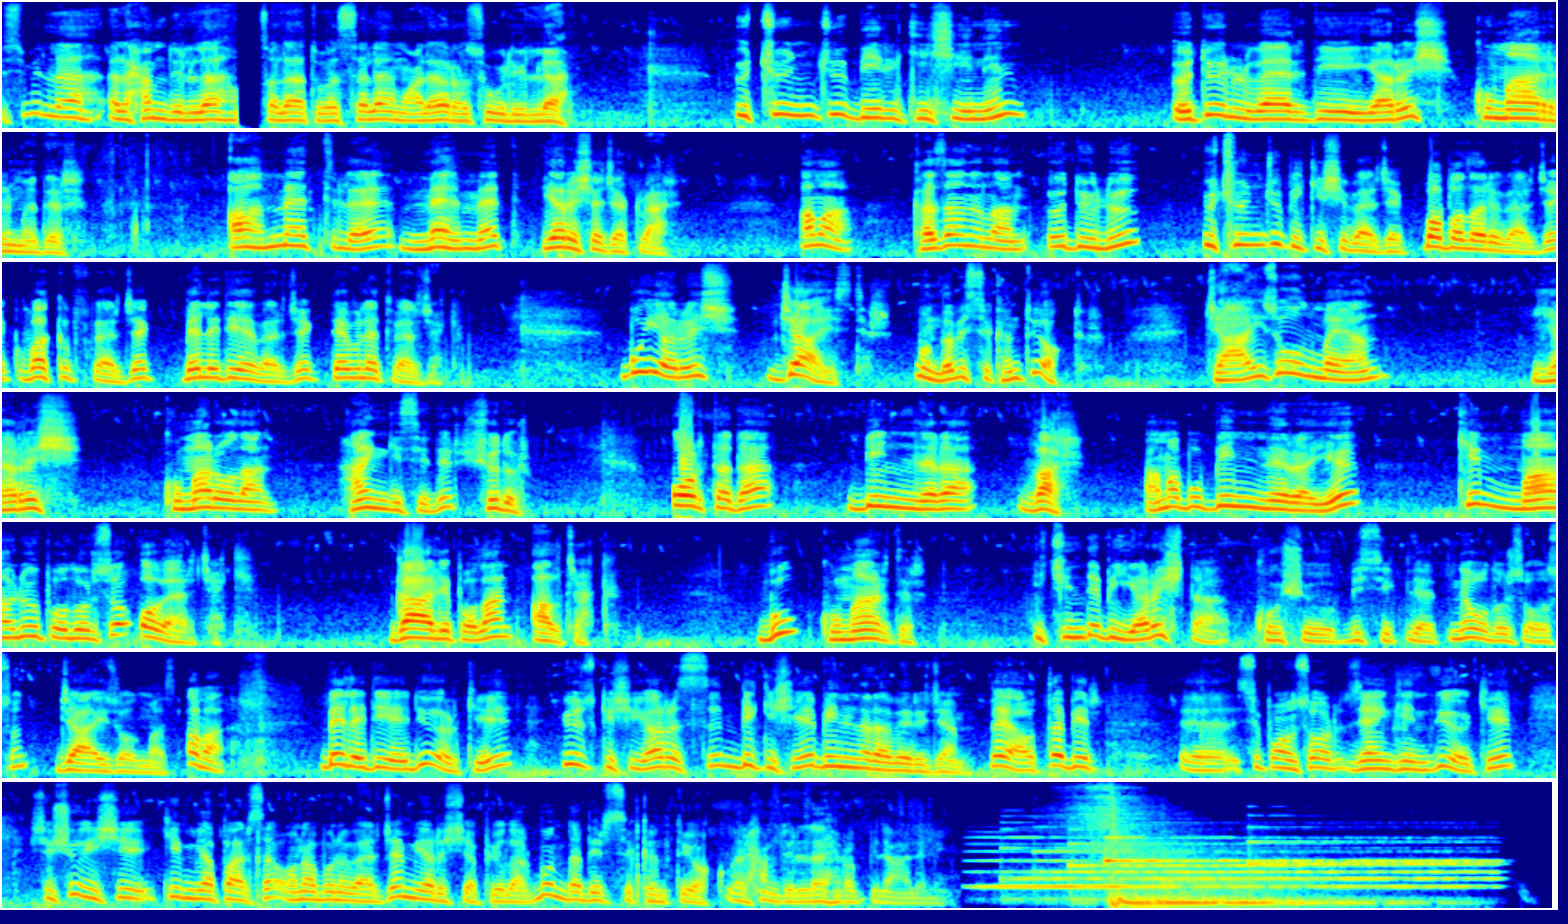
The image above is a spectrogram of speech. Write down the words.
Bismillah, elhamdülillah, salatu ve selamu ala Resulillah. Üçüncü bir kişinin ödül verdiği yarış kumar mıdır? Ahmet'le Mehmet yarışacaklar. Ama kazanılan ödülü üçüncü bir kişi verecek. Babaları verecek, vakıf verecek, belediye verecek, devlet verecek. Bu yarış caizdir. Bunda bir sıkıntı yoktur. Caiz olmayan yarış, kumar olan hangisidir? Şudur. Ortada bin lira var. Ama bu bin lirayı kim mağlup olursa o verecek. Galip olan alacak. Bu kumardır. İçinde bir yarış da koşu, bisiklet ne olursa olsun caiz olmaz. Ama belediye diyor ki 100 kişi yarışsın bir kişiye 1000 lira vereceğim. Veyahut da bir e, sponsor zengin diyor ki işte şu işi kim yaparsa ona bunu vereceğim yarış yapıyorlar. Bunda bir sıkıntı yok. Velhamdülillahi Rabbil Alemin.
